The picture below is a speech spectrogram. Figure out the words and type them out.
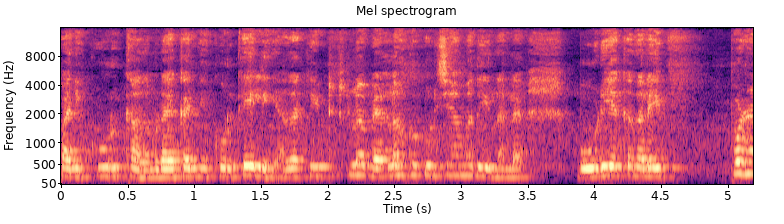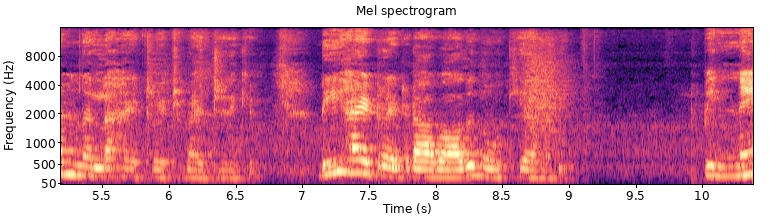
പനിക്കൂർക്ക നമ്മുടെ കഞ്ഞിക്കൂർക്കയില്ലേ അതൊക്കെ ഇട്ടിട്ടുള്ള വെള്ളമൊക്കെ കുടിച്ചാൽ മതി. നല്ല ബോഡിയൊക്കെ നല്ല എപ്പോഴും നല്ല ഹൈഡ്രേറ്റഡ് ആയിട്ടിരിക്കും. ഡീഹൈഡ്രേറ്റഡ് ആവാതെ നോക്കിയാൽ മതി. പിന്നെ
